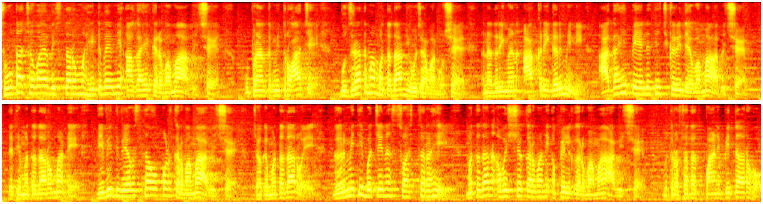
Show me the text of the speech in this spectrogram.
છૂટાછવાયા વિસ્તારોમાં હીટવેવની આગાહી કરવામાં આવી છે. ઉપરાંત મિત્રો આજે ગુજરાતમાં મતદાન યોજાવાનું છે અને દરમિયાન આકરી ગરમીની આગાહી પહેલેથી જ કરી દેવામાં આવી છે. તેથી મતદારો માટે વિવિધ વ્યવસ્થાઓ પણ કરવામાં આવી છે. જોકે મતદારોએ ગરમીથી બચીને સ્વસ્થ રહી મતદાન અવશ્ય કરવાની અપીલ કરવામાં આવી છે. મિત્રો સતત પાણી પીતા રહો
